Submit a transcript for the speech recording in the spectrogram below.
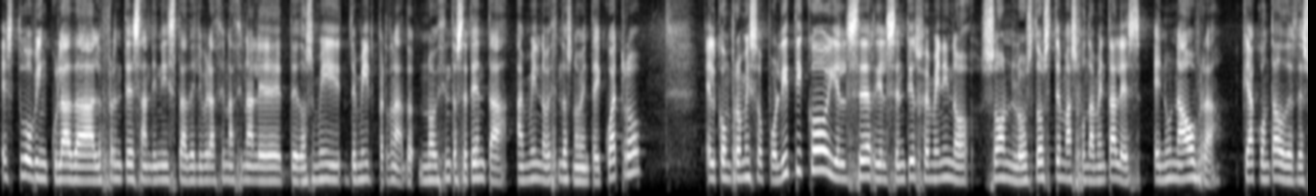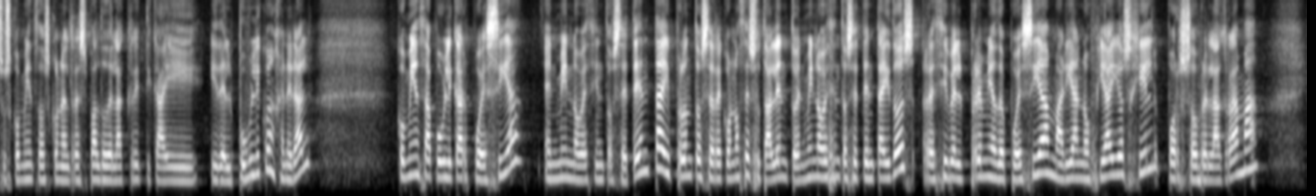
estuvo vinculada al Frente Sandinista de Liberación Nacional 2000, de 1970 a 1994. El compromiso político y el ser y el sentir femenino son los dos temas fundamentales en una obra que ha contado desde sus comienzos con el respaldo de la crítica y, y del público en general. Comienza a publicar poesía en 1970 y pronto se reconoce su talento. En 1972 recibe el premio de poesía Mariano Fiallos Gil por Sobre la Grama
